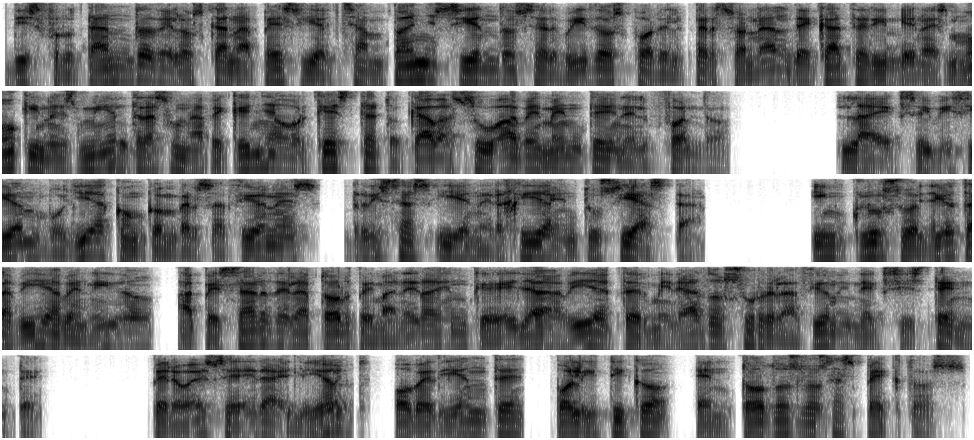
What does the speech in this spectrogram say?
disfrutando de los canapés y el champán siendo servidos por el personal de catering en smokings mientras una pequeña orquesta tocaba suavemente en el fondo. La exhibición bullía con conversaciones, risas y energía entusiasta. Incluso Elliot había venido, a pesar de la torpe manera en que ella había terminado su relación inexistente. Pero ese era Elliot, obediente, político, en todos los aspectos.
